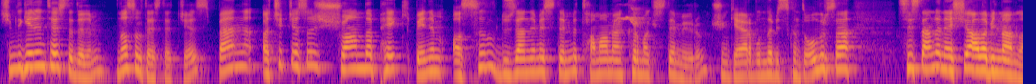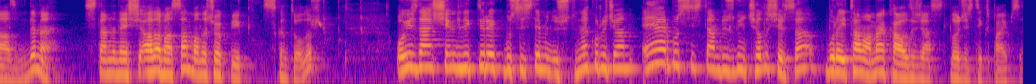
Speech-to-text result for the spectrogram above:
Şimdi gelin test edelim. Nasıl test edeceğiz? Ben açıkçası şu anda pek benim asıl düzenleme sistemimi tamamen kırmak istemiyorum. Çünkü eğer bunda bir sıkıntı olursa sistemden eşya alabilmem lazım değil mi? Sistemden eşya alamazsam bana çok büyük sıkıntı olur. O yüzden şimdilik direkt bu sistemin üstüne kuracağım. Eğer bu sistem düzgün çalışırsa burayı tamamen kaldıracağız Logistics Pipes'ı.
